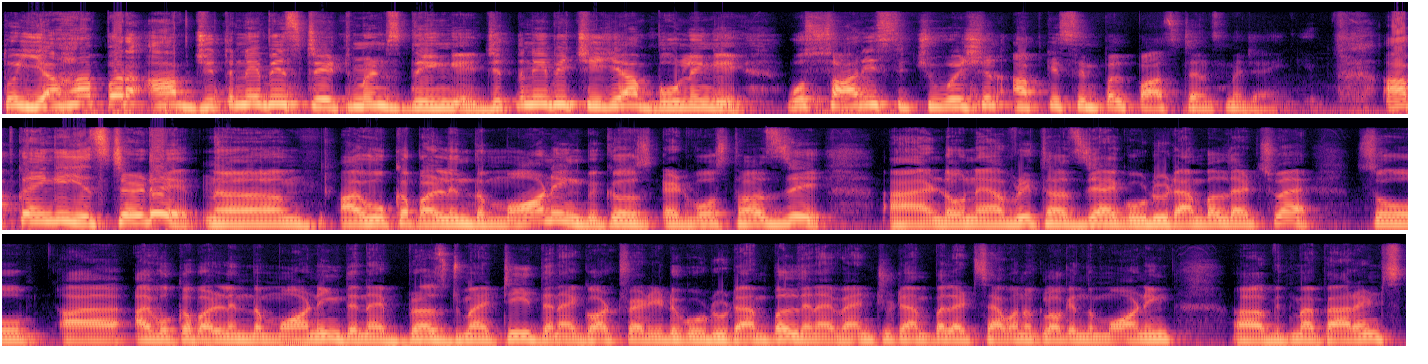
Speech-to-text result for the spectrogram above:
तो यहाँ पर आप जितने भी स्टेटमेंट्स देंगे, जितनी भी चीज़ें आप बोलेंगे, वो सारी सिचुएशन आपके सिंपल पास्ट टेंस में जाएँगे। आप कहेंगे yesterday I woke up in the morning because it was Thursday and on every Thursday I go to temple that's why so I woke up in the morning then I brushed my teeth then I got ready to go to temple then I went to temple at seven o'clock in the morning with my parents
